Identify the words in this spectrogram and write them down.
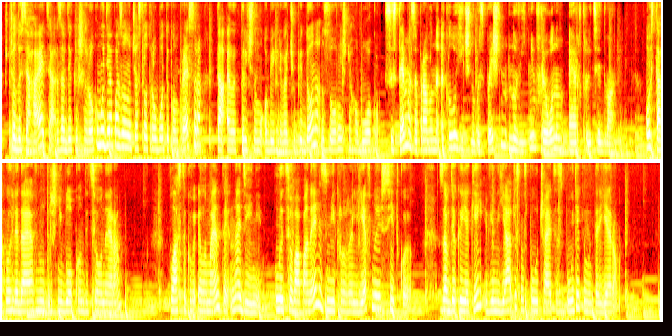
що досягається завдяки широкому діапазону частот роботи компресора та електричному обігрівачу піддону зовнішнього блоку. Система заправлена екологічно безпечним новітнім фреоном R32. Ось так виглядає внутрішній блок кондиціонера. Пластикові елементи надійні, лицьова панель з мікрорельєфною сіткою, завдяки якій він якісно сполучається з будь-яким інтер'єром.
